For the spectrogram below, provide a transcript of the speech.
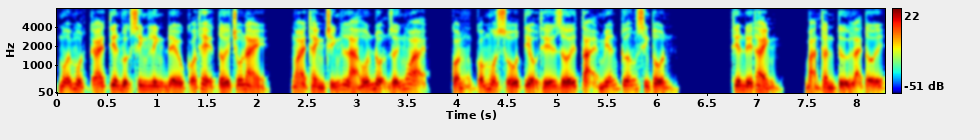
mỗi một cái tiên vực sinh linh đều có thể tới chỗ này, ngoài thành chính là hỗn độn giới ngoại, còn có một số tiểu thế giới tại miễn cưỡng sinh tồn. Thiên đế thành, bản thần tử lại tới.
